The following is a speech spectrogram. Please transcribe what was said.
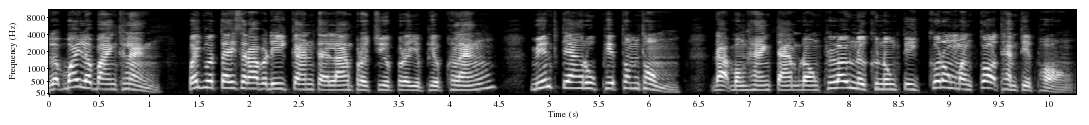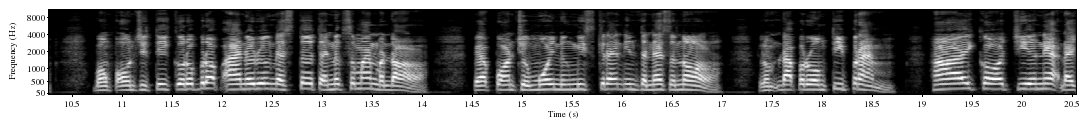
ល្បីល្បាញខ្លាំងពេជ្រវតីសារវតីកាន់តែឡើងប្រជាប្រិយភាពខ្លាំងមានផ្ទាំងរូបភាពធំធំដាក់បង្ហាញតាមដងផ្លូវនៅក្នុងទីក្រុងបាងកកថែមទៀតផងបងប្អូនជាទីគោរពរាប់អាននៅរឿងដែលស្ទើរតែនឹកស្មានបណ្ដោះពាក់ព័ន្ធជាមួយនឹង Miss Grand International លំដាប់រងទី5ហើយក៏ជាអ្នកដែល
